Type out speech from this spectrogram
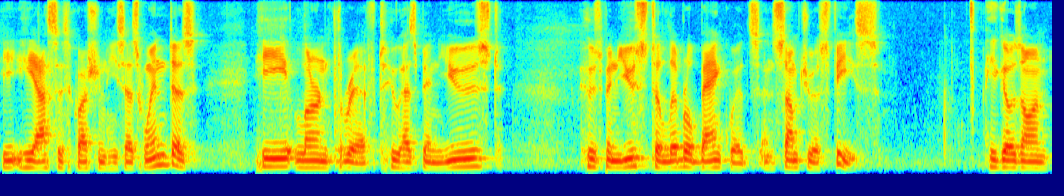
he he asks this question. He says, "When does he learn thrift who has been used?" Who's been used to liberal banquets and sumptuous feasts? He goes on,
